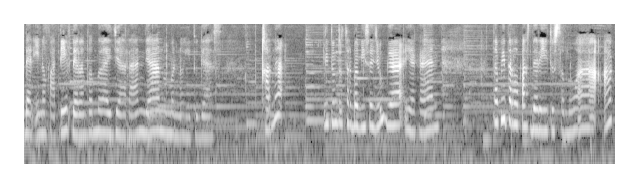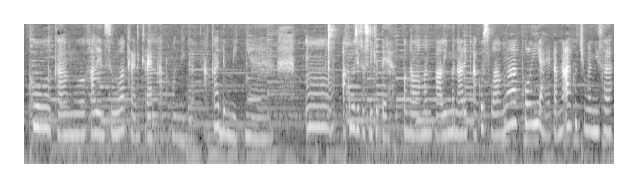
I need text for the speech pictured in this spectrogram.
dan inovatif dalam pembelajaran dan memenuhi tugas. Karena dituntut serba bisa juga ya kan tapi terlepas dari itu semua, aku, kamu, kalian semua keren-keren apa pun tingkat akademiknya. Hmm, aku mau cerita sedikit deh. Pengalaman paling menarik aku selama kuliah ya. Karena aku cuma bisa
